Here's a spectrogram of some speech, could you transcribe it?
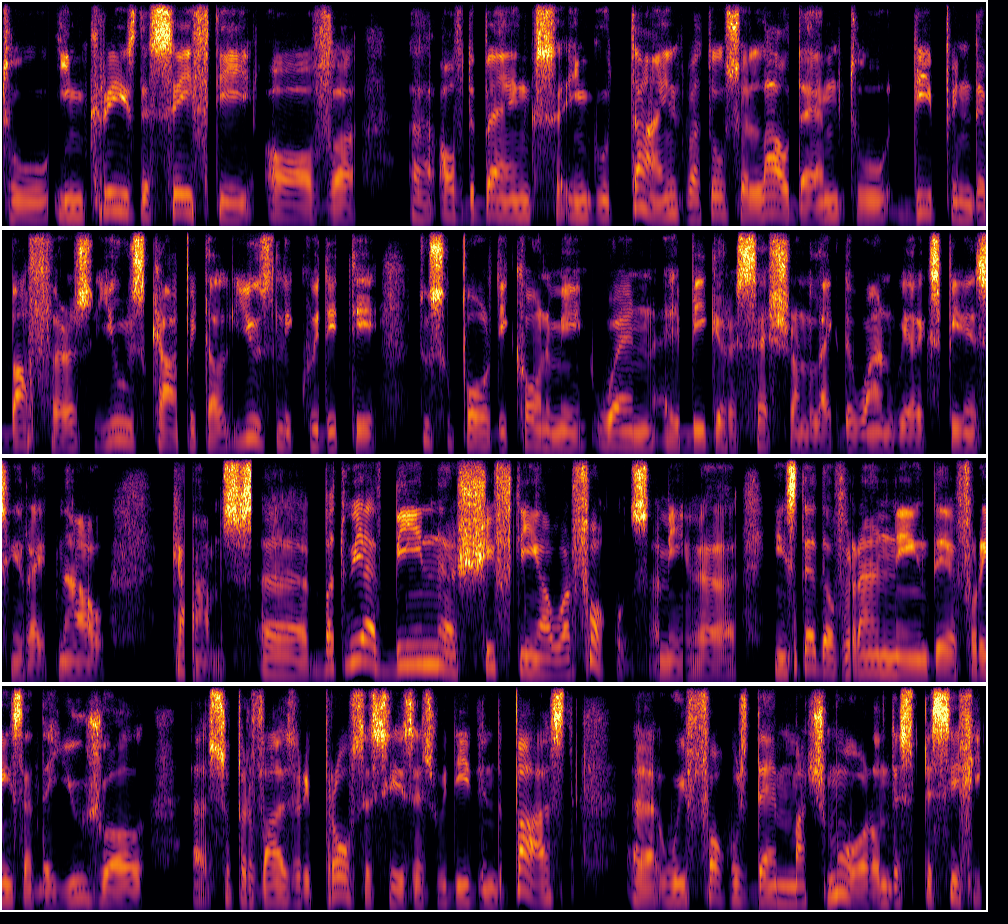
to increase the safety of uh, uh, of the banks in good times, but also allow them to deepen the buffers, use capital, use liquidity to support the economy when a big recession like the one we are experiencing right now comes. Uh, but we have been uh, shifting our focus. I mean, uh, instead of running the, for instance, the usual uh, supervisory processes as we did in the past, uh, we focus them much more on the specific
